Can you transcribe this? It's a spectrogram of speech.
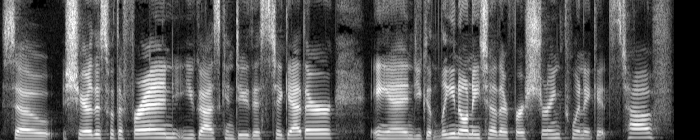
so share this with a friend you guys can do this together and you can lean on each other for strength when it gets tough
